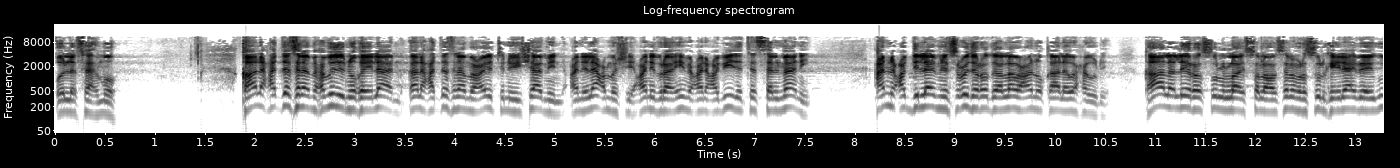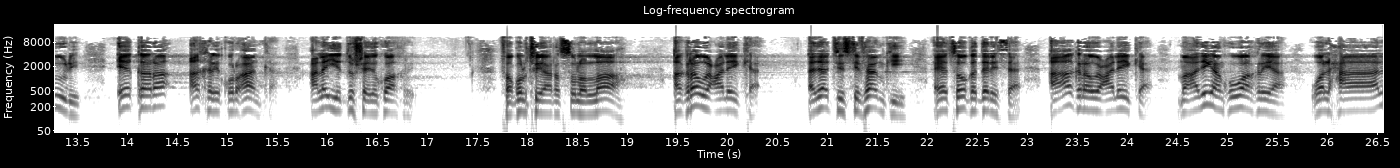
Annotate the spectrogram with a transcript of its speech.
oo la fahmo qala xadaana maxamuud ibnu khaylaan qala xadaana mucaawiyat bnu hishaamin can ilacmashi can ibrahim can cabiidata salmani can cabdillahi bni mascuudin radi allahu canhu qaala waxau yidhi qaala lii rasuulu llahi sal ly slam rasuulka ilahi baa igu yidhi iqra' akhri qur'aanka calaya dushayda ku akhri faqultu ya rasuul allah aqra'u calayka adaatu istifhaamkii ayaad soo qadaraysaa a aqra'u calayka ma adigaan kugu akhriyaa walxaal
